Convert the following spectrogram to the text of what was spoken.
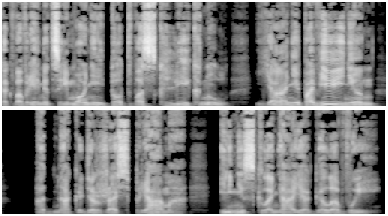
как во время церемонии тот воскликнул «Я не повинен!» Однако, держась прямо и не склоняя головы.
